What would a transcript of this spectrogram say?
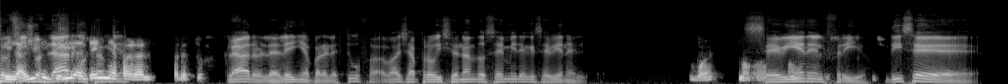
Y la calzoncillos bien querida largos leña para, el- para la estufa. Claro, la leña para la estufa. Vaya provisionándose, mire que se viene el, Bueno, se viene el frío. Dice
